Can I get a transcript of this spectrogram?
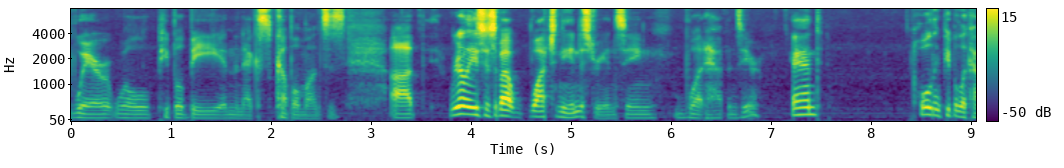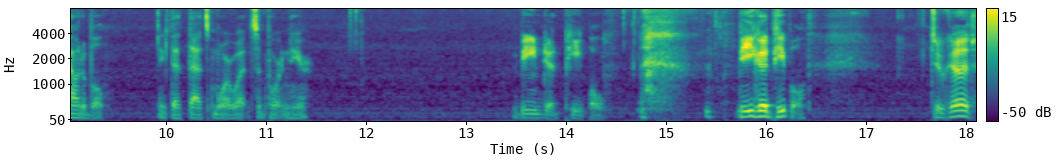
where will people be in the next couple months? Is uh, really it's just about watching the industry and seeing what happens here and holding people accountable. I think that that's more what's important here. Being good people. Be good people. Do good.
